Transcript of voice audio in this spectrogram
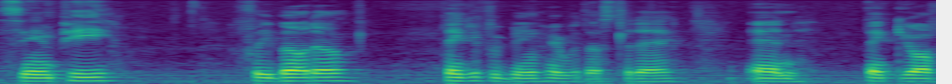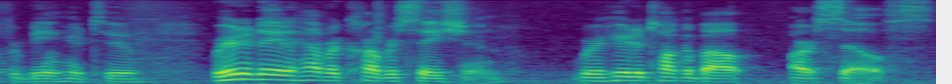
CNP, Fleet Beldo, thank you for being here with us today, and thank you all for being here too. We're here today to have a conversation. We're here to talk about ourselves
